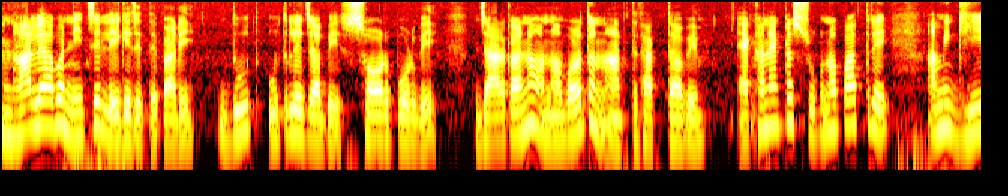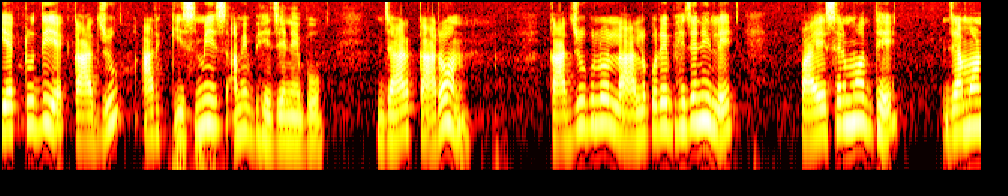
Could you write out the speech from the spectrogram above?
নাহলে আবার নিচে লেগে যেতে পারে, দুধ উতলে যাবে, সর পড়বে। যার কারণে অনবরত নাড়তে থাকতে হবে। এখানে একটা শুকনো পাত্রে আমি ঘি একটু দিয়ে কাজু আর কিশমিশ আমি ভেজে নেব। যার কারণ, কাজুগুলো লাল করে ভেজে নিলে পায়েসের মধ্যে যেমন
